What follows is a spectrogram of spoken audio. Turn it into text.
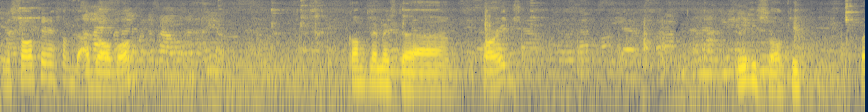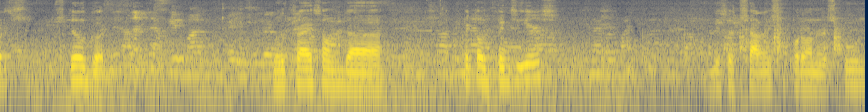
The saltiness of the adobo complements the porridge. It's really salty, but it's still good. We'll try some of the pickled pig's ears. This is a challenge to put on our spoon.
